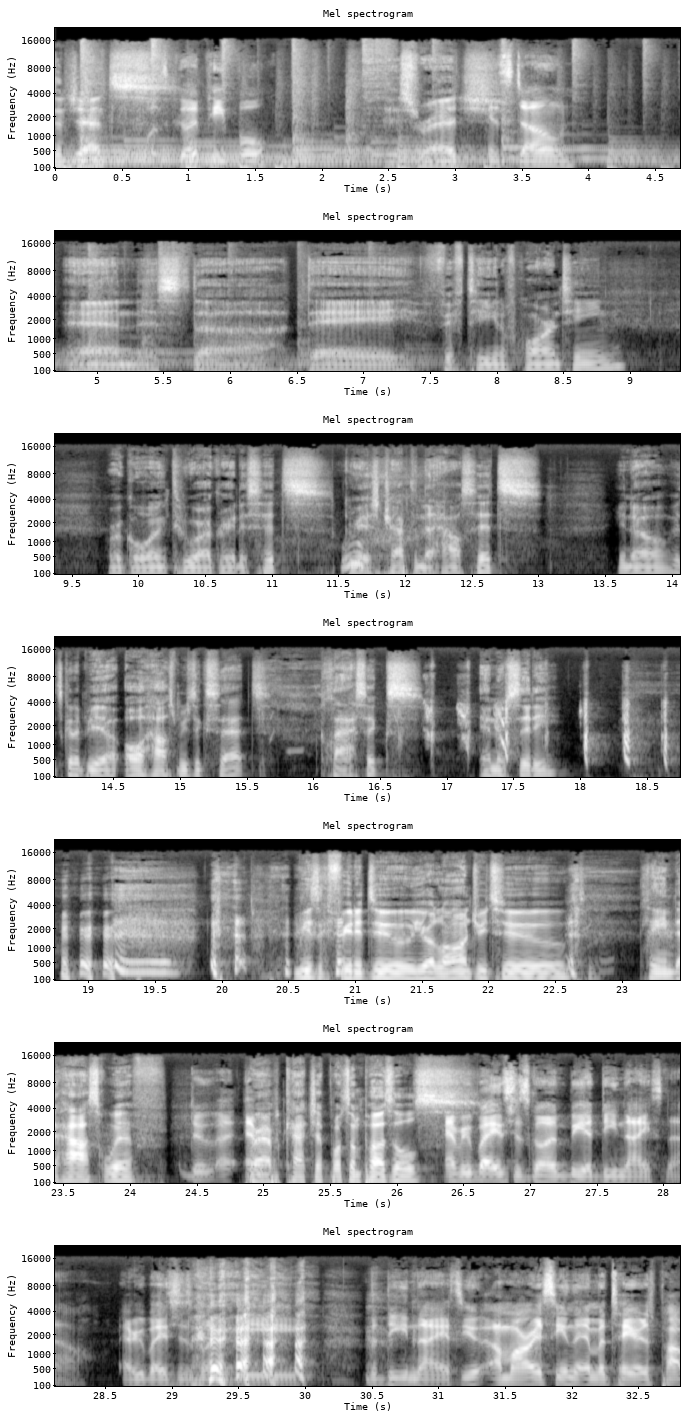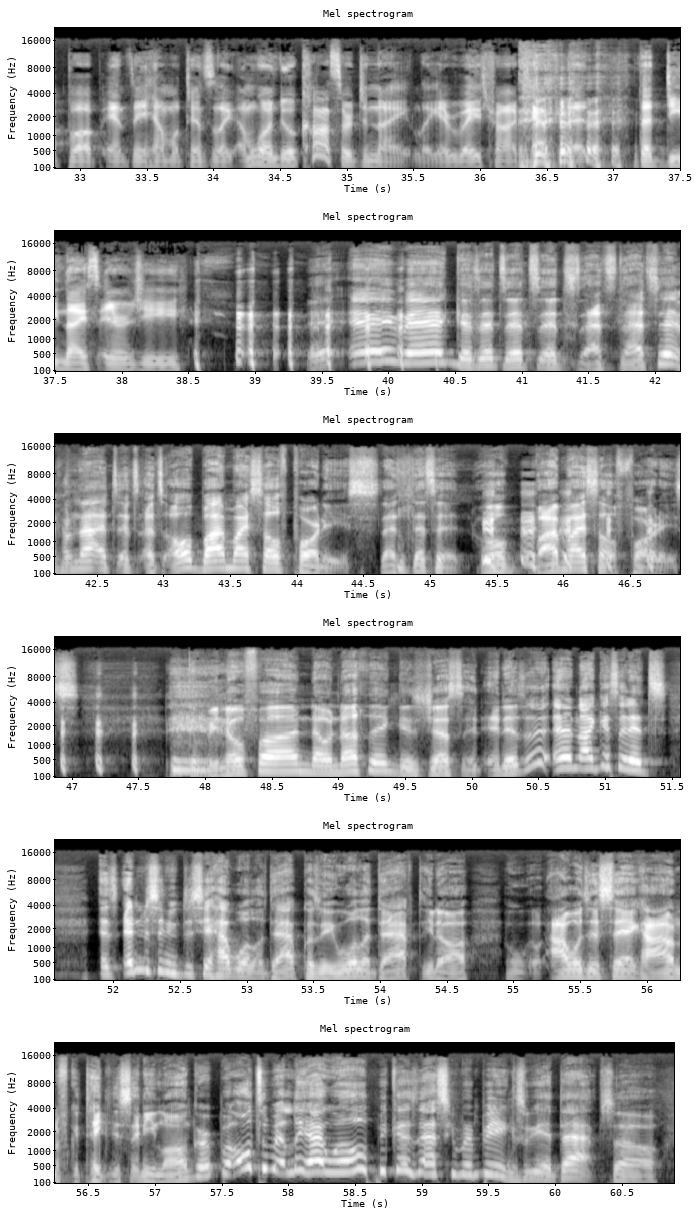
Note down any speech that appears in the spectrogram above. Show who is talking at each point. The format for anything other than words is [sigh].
Speaker 1: ladies and gents.
Speaker 2: What's good, people?
Speaker 1: It's Reg.
Speaker 2: It's Stone.
Speaker 1: and it's the day 15 of quarantine. We're going through our greatest hits, greatest trapped in the house hits. You know, it's going to be an all house music set, classics, inner city. [laughs] music for you to do your laundry to, to clean the house with,
Speaker 2: Dude, uh, every-
Speaker 1: perhaps catch up on some puzzles.
Speaker 2: everybody's just going to be a D nice now. Everybody's just going to be [laughs] the D. You, I'm already seeing the imitators pop up. Anthony Hamilton's like, I'm going to do a concert tonight. Like everybody's trying to capture that [laughs] that D nice energy.
Speaker 1: hey, hey, man, because it's it's it's that's that's it. From that, it's it's it's all by myself parties. That's that's it. All by myself parties. It can be no fun, no nothing. It's just it, it is, and like I said, it's it's interesting to see how we'll adapt because we will adapt. You know, I was just saying how I don't know if I could take this any longer, but ultimately I will because as human beings we adapt. So.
